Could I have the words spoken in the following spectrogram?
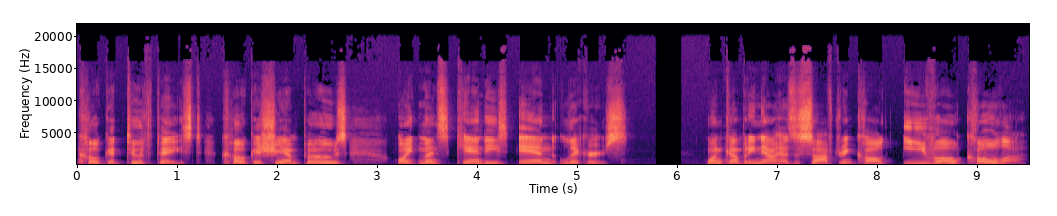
coca toothpaste, coca shampoos, ointments, candies, and liquors. One company now has a soft drink called Evo Cola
